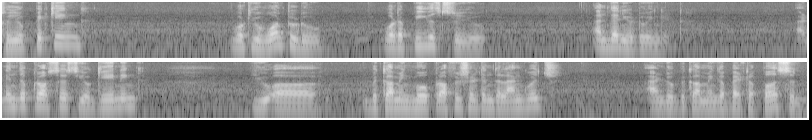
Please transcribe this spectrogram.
So you're picking what you want to do, what appeals to you, and then you're doing it. And in the process, you're gaining, you are becoming more proficient in the language, and you're becoming a better person.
